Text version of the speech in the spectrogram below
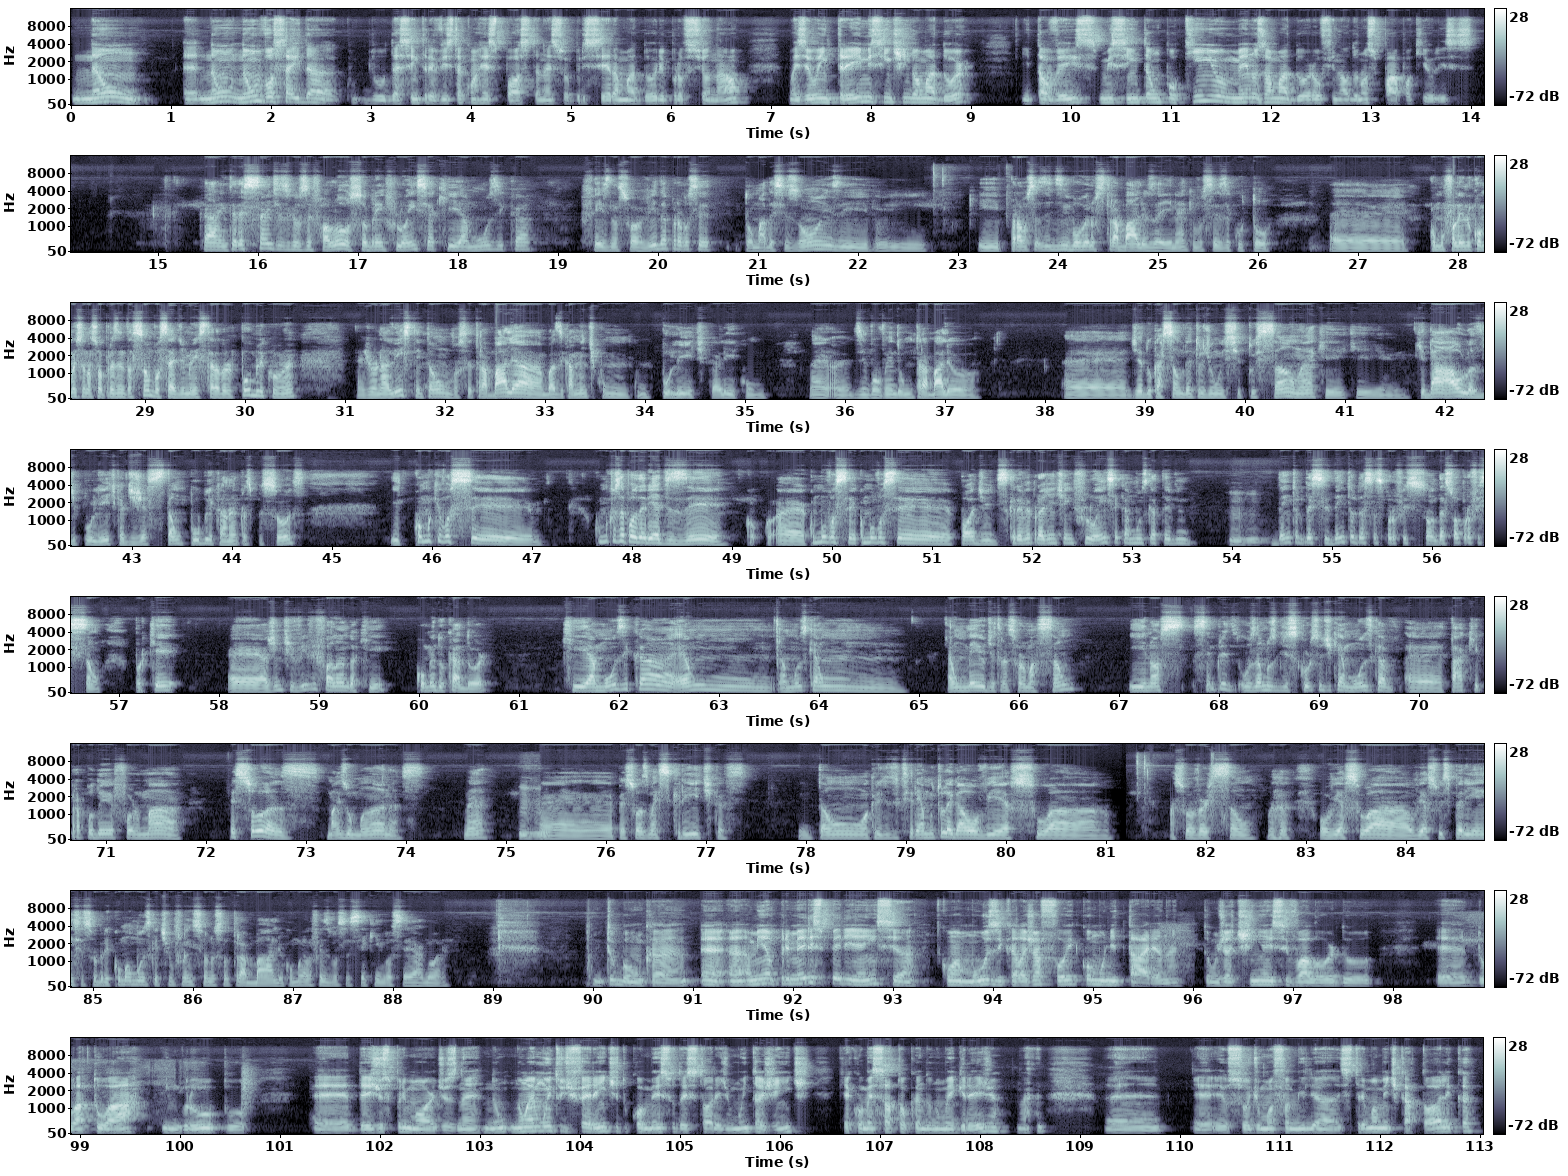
não é, não, não vou sair da, do, dessa entrevista com a resposta né, sobre ser amador e profissional, mas eu entrei me sentindo amador e talvez me sinta um pouquinho menos amador ao final do nosso papo aqui, Ulisses. Cara, interessante isso que você falou sobre a influência que a música fez na sua vida para você tomar decisões e, e, e para você desenvolver os trabalhos aí, né, que você executou. É, como falei no começo da sua apresentação, você é administrador público, né? é jornalista, então você trabalha basicamente com, com política ali, com né, desenvolvendo um trabalho é, de educação dentro de uma instituição, né, que, que, que dá aulas de política, de gestão pública, né, para as pessoas. E como que você como que você poderia dizer, é, como você, como você pode descrever para a gente a influência que a música teve uhum. dentro desse, dentro dessas profissões, da sua profissão? Porque é, a gente vive falando aqui como educador que a música é um, a música é um, é um meio de transformação e nós sempre usamos o discurso de que a música está é, tá aqui para poder formar pessoas mais humanas, né? Uhum. É, pessoas mais críticas. Então, acredito que seria muito legal ouvir a sua a sua versão, ouvir a sua ouvir a sua experiência sobre como a música te influenciou no seu trabalho, como ela fez você ser quem você é agora. Muito bom, cara. É, a minha primeira experiência com a música, ela já foi comunitária, né? Então já tinha esse valor do, é, do atuar em grupo é, desde os primórdios, né? Não, não é muito diferente do começo da história de muita gente, que é começar tocando numa igreja, né? É, é eu sou de uma família extremamente católica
